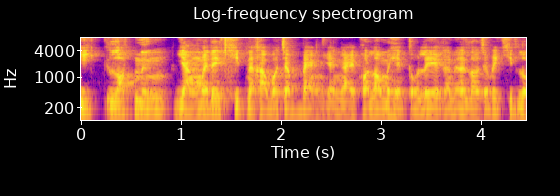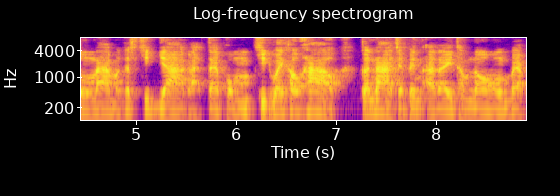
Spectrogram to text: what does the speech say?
อีกล็อตหนึ่งยังไม่ได้คิดนะครับว่าจะแบ่งยังไง เพราะเราไม่เห็นตัวเลขกันเนอะเราจะไปคิดล่วงหน้ามันก็คิดยากอะแต่ผมคิดไว้คร่าวๆ ก็น่าจะเป็นอะไรทำนองแบบ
